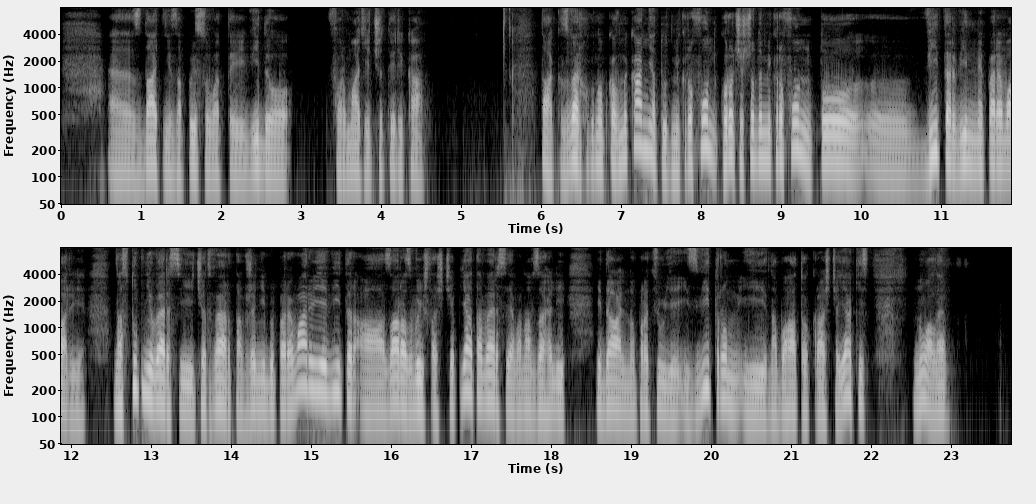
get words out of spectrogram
е, здатні записувати відео в форматі 4К. Так, зверху кнопка вмикання, тут мікрофон. Коротше, щодо мікрофону, то е, вітер він не переварює. Наступні версії, четверта, вже ніби переварює вітер, а зараз вийшла ще п'ята версія. Вона взагалі ідеально працює із вітром і набагато краща якість. Ну, але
